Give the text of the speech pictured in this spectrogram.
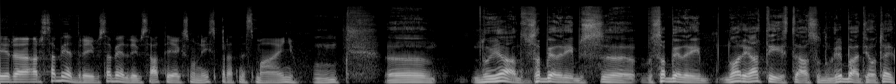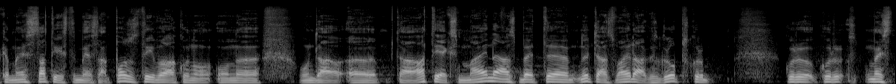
ir ar sabiedrību, sabiedrības attieksmu un izpratnes maiņu? Mm. Uh, Nu jā, sabiedrības, eh, sabiedrība nu arī attīstās, un gribētu jau teikt, ka mēs attīstāmies pozitīvāk, un, un, un tā, eh, tā attieksme mainās, bet eh, nu, tās vairākas grupas, kur, kur, kur mēs,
